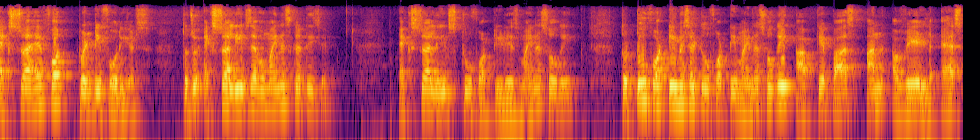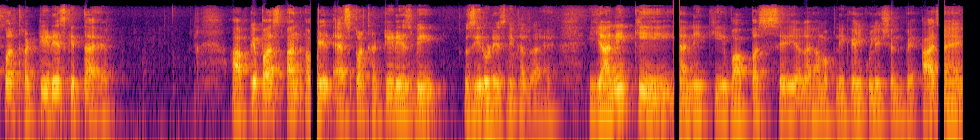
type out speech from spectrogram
एक्स्ट्रा है फॉर ट्वेंटी फोर ईयर्स तो जो एक्स्ट्रा लीव्स है वो माइनस कर दीजिए। Extra leaves two forty days minus हो गई। तो 240 में से 240 माइनस हो गई। आपके पास अनअवेल्ड एज पर 30 डेज़ कितना है? आपके पास अनअवेल्ड एज पर 30 डेज़ भी ज़ीरो डेज़ निकल रहा है। यानी कि यानी कि वापस से अगर हम अपनी कैलकुलेशन पे आ जाएँ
